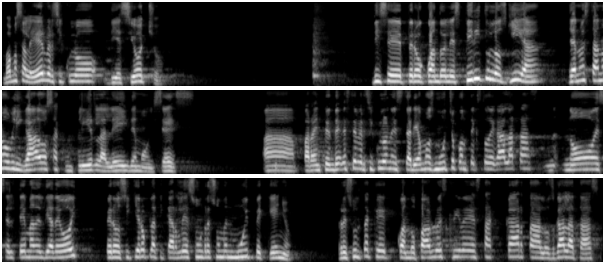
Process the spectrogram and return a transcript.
vamos a leer versículo 18. Dice, pero cuando el espíritu los guía, ya no están obligados a cumplir la ley de Moisés. Ah, para entender este versículo necesitaríamos mucho contexto de Gálatas, no es el tema del día de hoy, pero sí quiero platicarles un resumen muy pequeño. Resulta que cuando Pablo escribe esta carta a los Gálatas,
